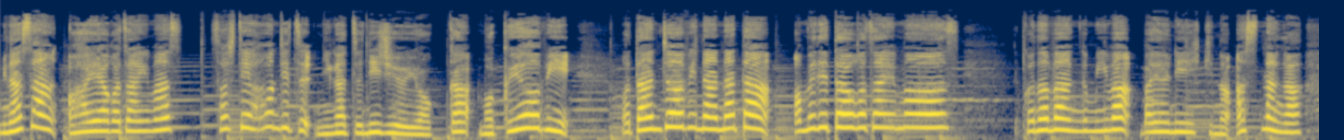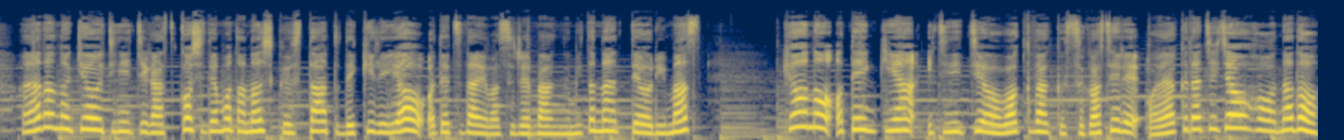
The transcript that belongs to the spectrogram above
皆さんおはようございます。そして本日2月24日木曜日、お誕生日のあなた、おめでとうございます。この番組はバイオリン弾きのアスナがあなたの今日一日が少しでも楽しくスタートできるようお手伝いをする番組となっております。今日のお天気や一日をワクワク過ごせるお役立ち情報など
